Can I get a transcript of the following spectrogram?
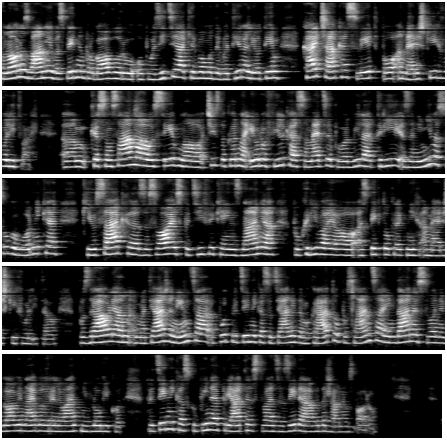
ponovno z vami v spletnem pogovoru Opozicija, kjer bomo debatirali o tem, kaj čaka svet po ameriških volitvah. Um, ker sem sama osebno čisto krna eurofilka, sem med seboj povabila tri zanimive sogovornike, ki vsak za svoje specifike in znanja pokrivajo aspekt tokratnih ameriških volitev. Pozdravljam Matjaža Nemca, podpredsednika socialnih demokratov, poslanca in danes v njegovi najbolj relevantni vlogi kot predsednika skupine prijateljstva za ZDA v državnem zboru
